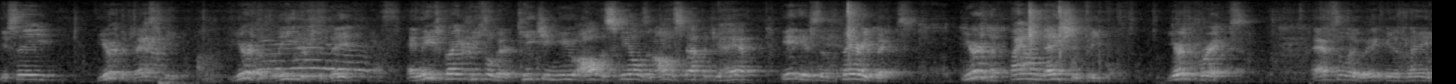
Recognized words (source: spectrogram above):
You see, you're the best people. You're the leaders to be. And these great people that are teaching you all the skills and all the stuff that you have, it is the very best. You're the foundation people. You're the bricks. Absolutely. It gives me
